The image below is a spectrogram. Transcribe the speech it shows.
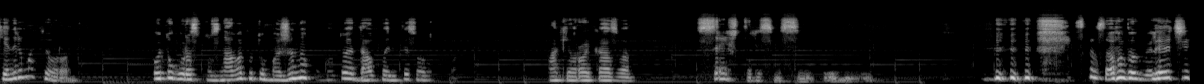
Хенри Макелрой, който го разпознава като мъжа, на когото е дал парите за откупа. Макелрой казва, срещали сме си преди. Искам само да отбележа, че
